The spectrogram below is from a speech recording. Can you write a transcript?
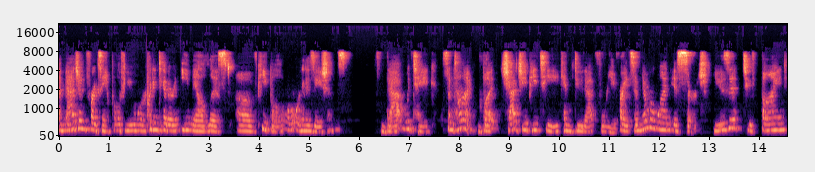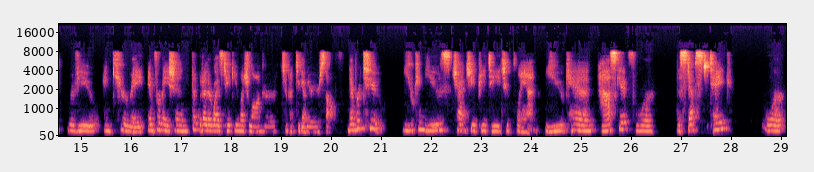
Imagine, for example, if you were putting together an email list of people or organizations. That would take some time, but ChatGPT can do that for you. All right, so number one is search. Use it to find, review, and curate information that would otherwise take you much longer to put together yourself. Number two, you can use ChatGPT to plan. You can ask it for the steps to take or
